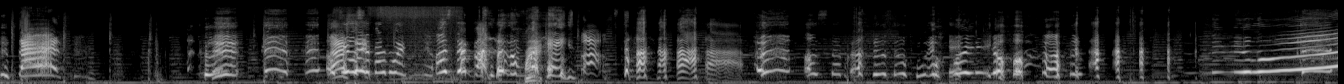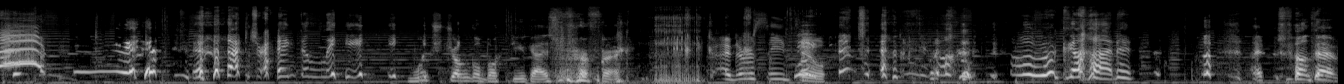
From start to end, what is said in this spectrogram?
Okay, I'll step out of the way. I'll step out of the way. Stop. I'll step out of the way. Oh my god! Leave me alone! I'm trying to leave. Which Jungle Book do you guys prefer? I've never seen two. oh, oh God. I just felt that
